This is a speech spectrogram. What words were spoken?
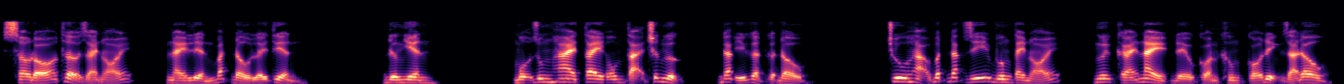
sau đó thở dài nói, này liền bắt đầu lấy tiền. Đương nhiên, mộ dung hai tay ôm tại trước ngực, đắc ý gật gật đầu. Chu hạo bất đắc dĩ buông tay nói, ngươi cái này đều còn không có định giá đâu.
